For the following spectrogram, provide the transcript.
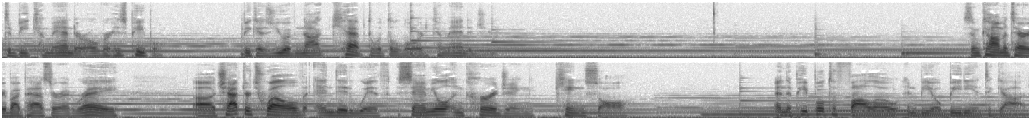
to be commander over his people, because you have not kept what the Lord commanded you. Some commentary by Pastor Ed Ray. Uh, chapter 12 ended with Samuel encouraging King Saul and the people to follow and be obedient to God.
